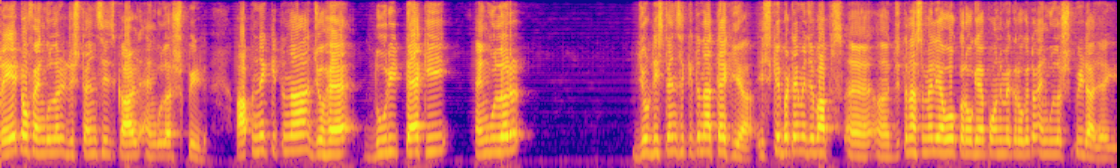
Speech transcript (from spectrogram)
rate of angular distance is called angular speed आपने कितना जो है दूरी तय की एंगुलर जो डिस्टेंस है कितना तय किया? इसके बटे में जब आप जितना समय लिया वो करोगे, अपॉन में करोगे तो एंगुलर स्पीड आ जाएगी।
